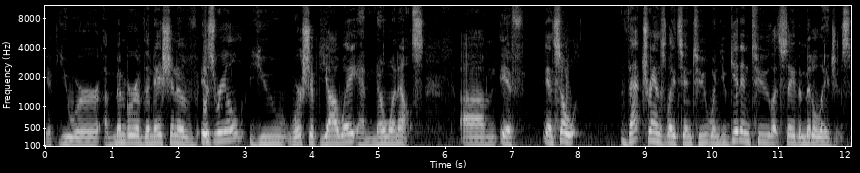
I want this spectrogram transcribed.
If you were a member of the nation of Israel, you worshiped Yahweh and no one else. Um, if and so that translates into when you get into, let's say, the Middle Ages,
